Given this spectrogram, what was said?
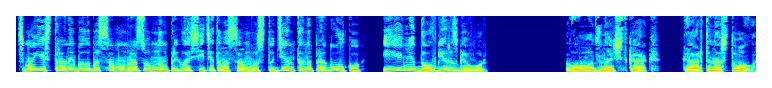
с моей стороны было бы самым разумным пригласить этого самого студента на прогулку и недолгий разговор. Вот значит как. Карты на стол.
